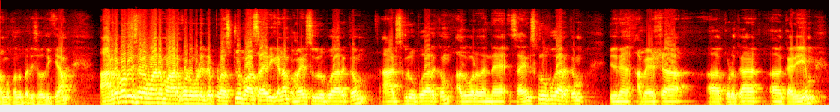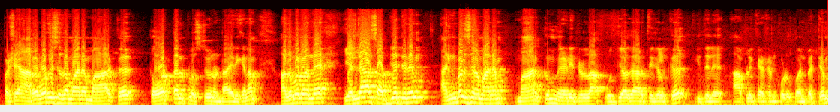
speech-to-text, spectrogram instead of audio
നമുക്കൊന്ന് പരിശോധിക്കാം. അറുപത് ശതമാനം മാർക്കോട് കൂടിയിട്ട് പ്ലസ് ടു പാസ്സായിരിക്കണം കൊമേഴ്സ് ഗ്രൂപ്പുകാർക്കും ആർട്സ് ഗ്രൂപ്പുകാർക്കും അതുപോലെ തന്നെ സയൻസ് ഗ്രൂപ്പുകാർക്കും ഇതിന് അപേക്ഷ കൊടുക്കാൻ കഴിയും. പക്ഷേ അറുപത് ശതമാനം മാർക്ക് ടോട്ടൽ പ്ലസ് ടുവിന് ഉണ്ടായിരിക്കണം അതുപോലെ തന്നെ എല്ലാ സബ്ജക്റ്റിനും അൻപത് ശതമാനം മാർക്കും നേടിയിട്ടുള്ള ഉദ്യോഗാർത്ഥികൾക്ക് ഇതിൽ ആപ്ലിക്കേഷൻ കൊടുക്കുവാൻ പറ്റും.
